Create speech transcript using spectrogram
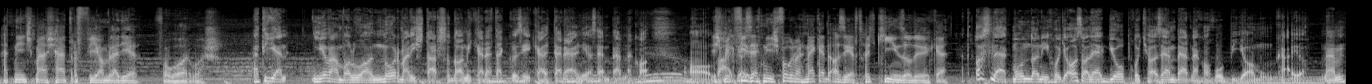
hát nincs más hátra, fiam, legyél fogorvos. Hát igen, nyilvánvalóan normális társadalmi keretek közé kell terelni az embernek a, a És még vágyait. fizetni is fognak neked azért, hogy kínzod őket. Azt lehet mondani, hogy az a legjobb, hogyha az embernek a hobbija a munkája, nem?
